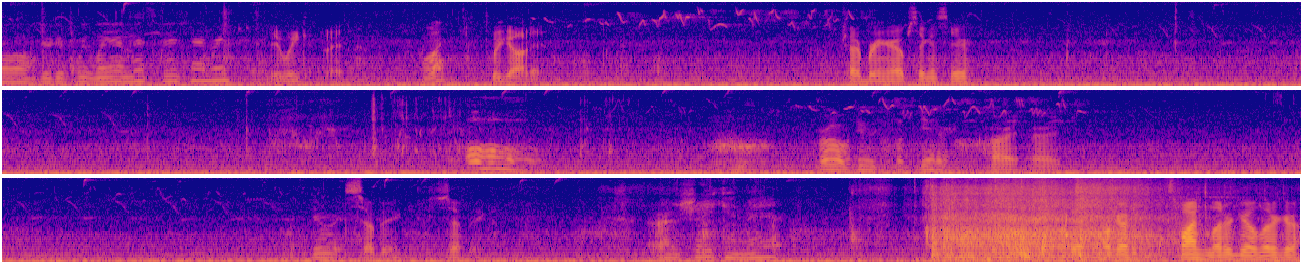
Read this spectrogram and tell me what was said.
Oh, dude, if we land this fish, Henry, Dude, we got it. What? We got it. Try to bring her up so I can see her. Oh. Bro, dude, let's get her. Alright, alright. Let's do it. So big, so big. I'm shaking, man. Okay, okay, it's fine. Let her go, let her go.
